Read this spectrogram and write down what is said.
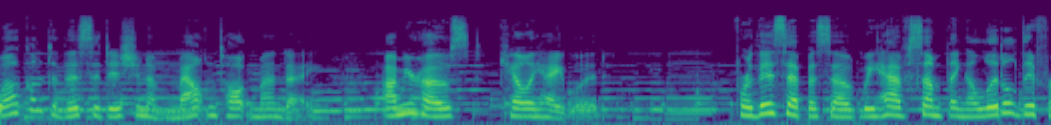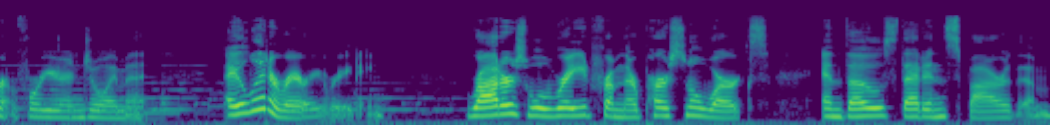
Welcome to this edition of Mountain Talk Monday. I'm your host, Kelly Haywood. For this episode, we have something a little different for your enjoyment a literary reading. Writers will read from their personal works and those that inspire them.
